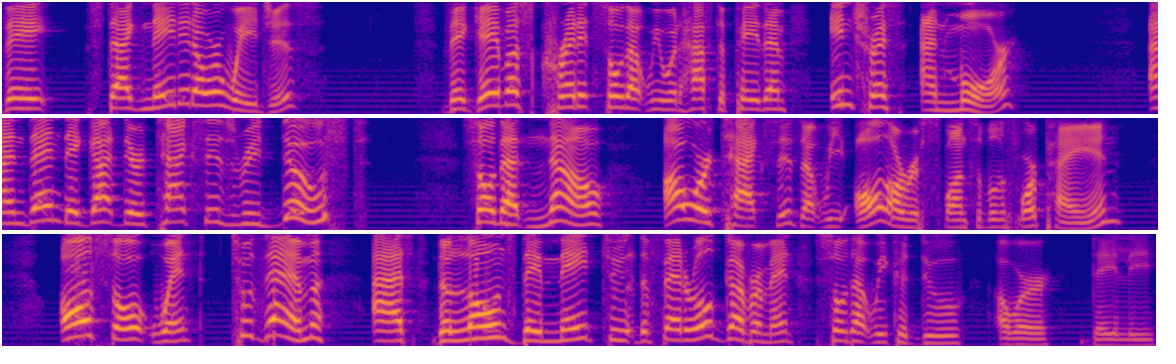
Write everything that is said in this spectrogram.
They stagnated our wages. They gave us credit so that we would have to pay them interest and more. And then they got their taxes reduced so that now our taxes that we all are responsible for paying also went to them as the loans they made to the federal government so that we could do our daily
